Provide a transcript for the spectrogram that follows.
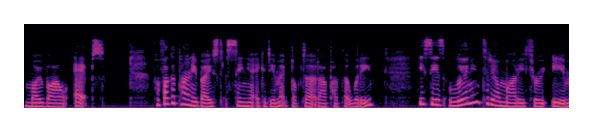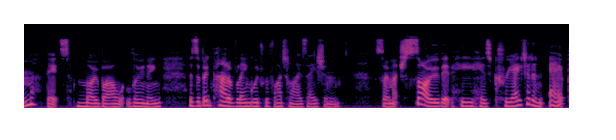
mobile apps. For Whakatane based senior academic Dr. Rapata Wiri, he says learning Te Reo Māori through M, that's mobile learning, is a big part of language revitalisation. So much so that he has created an app,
